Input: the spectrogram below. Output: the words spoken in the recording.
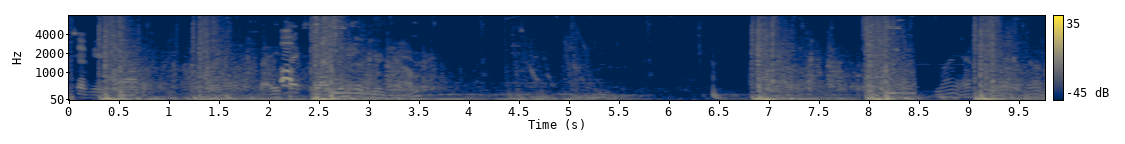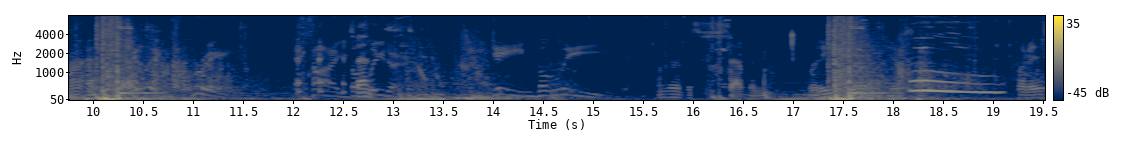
Except your jump. The Apex Legends of your jump. My FPS. No, not FPS. Spree. Tie the Ten. leader. Gain the lead. I'll go to seven. What are you doing? Just Ooh. What is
